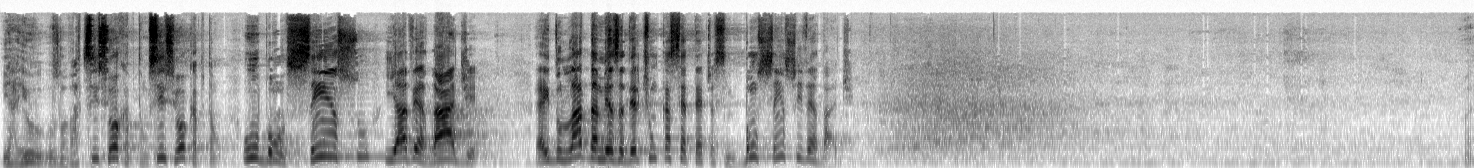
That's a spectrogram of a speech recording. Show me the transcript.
E aí os novatos, sim senhor capitão, sim senhor capitão, o bom senso e a verdade. Aí do lado da mesa dele tinha um cacetete assim, bom senso e verdade.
